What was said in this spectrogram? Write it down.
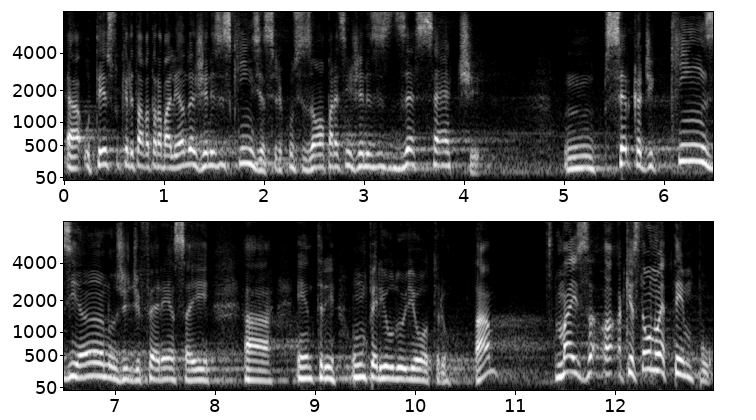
é, o texto que ele estava trabalhando é Gênesis 15, a circuncisão aparece em Gênesis 17. Hum, cerca de 15 anos de diferença aí ah, entre um período e outro, tá? Mas a, a questão não é tempo,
